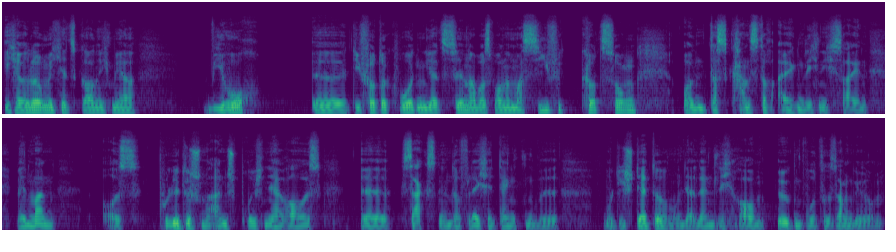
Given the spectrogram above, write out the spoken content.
ich erinnere mich jetzt gar nicht mehr, wie hoch äh, die Förderquoten jetzt sind, aber es war eine massive Kürzung und das kann es doch eigentlich nicht sein, wenn man aus politischen Ansprüchen heraus äh, Sachsen in der Fläche denken will, wo die Städte und der ländliche Raum irgendwo zusammengehören.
